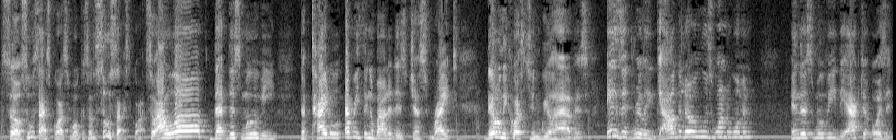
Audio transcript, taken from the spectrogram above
So, Suicide Squad is focused on Suicide Squad. So, I love that this movie, the title, everything about it is just right. The only question we'll have is is it really Gal Gadot who's Wonder Woman in this movie, the actor, or is it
